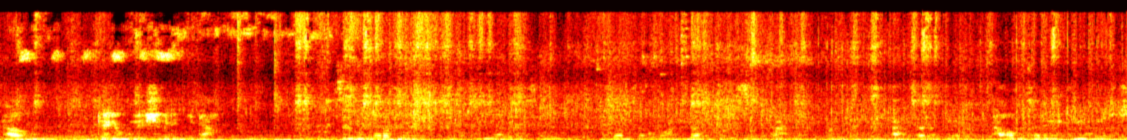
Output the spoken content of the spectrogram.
다음은 계룡 리슈빌입니다. 승객 여러분, 우리의列車는 대전역으로 이어지고 있습니다. 안전하게 다음 차를 이용해 주십시오.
